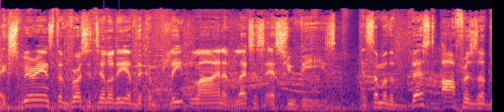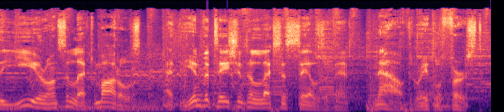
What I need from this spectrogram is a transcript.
Experience the versatility of the complete line of Lexus SUVs and some of the best offers of the year on select models at the Invitation to Lexus sales event, now through April 1st.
